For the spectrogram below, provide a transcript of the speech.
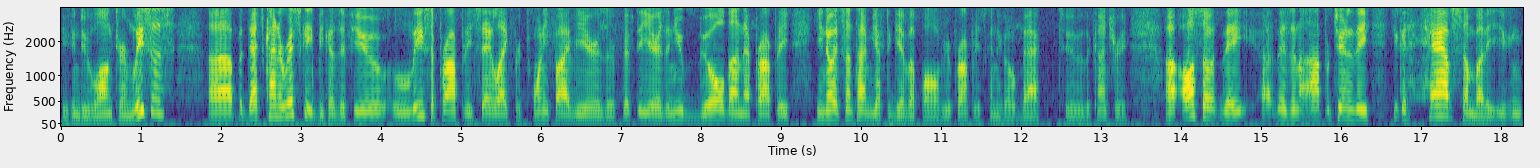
You can do long-term leases. Uh, but that's kind of risky because if you lease a property, say like for 25 years or 50 years, and you build on that property, you know at some time you have to give up all of your property. It's going to go back to the country. Uh, also, they, uh, there's an opportunity you could have somebody you can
